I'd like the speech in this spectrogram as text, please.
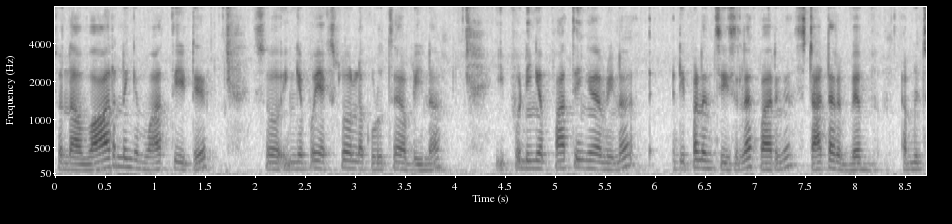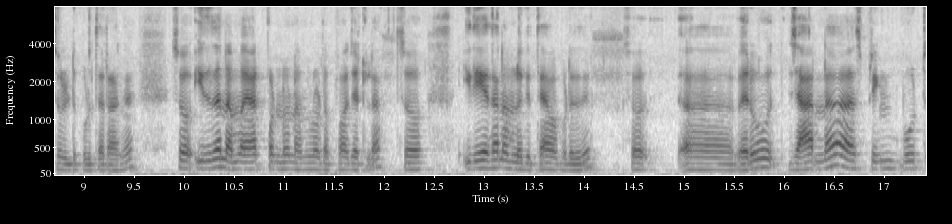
ஸோ நான் வார்னு இங்கே மாற்றிட்டு ஸோ இங்கே போய் எக்ஸ்ப்ளோரில் கொடுத்தேன் அப்படின்னா இப்போ நீங்கள் பார்த்தீங்க அப்படின்னா டிபெண்டன்சிஸில் பாருங்கள் ஸ்டார்டர் வெப் அப்படின்னு சொல்லிட்டு கொடுத்துட்றாங்க. ஸோ இதுதான் நம்ம ஆட் பண்ணோம் நம்மளோட ப்ராஜெக்டில் ஸோ இதே தான் நம்மளுக்கு தேவைப்படுது. ஸோ வெறும் ஜார்னா ஸ்ப்ரிங் பூட்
